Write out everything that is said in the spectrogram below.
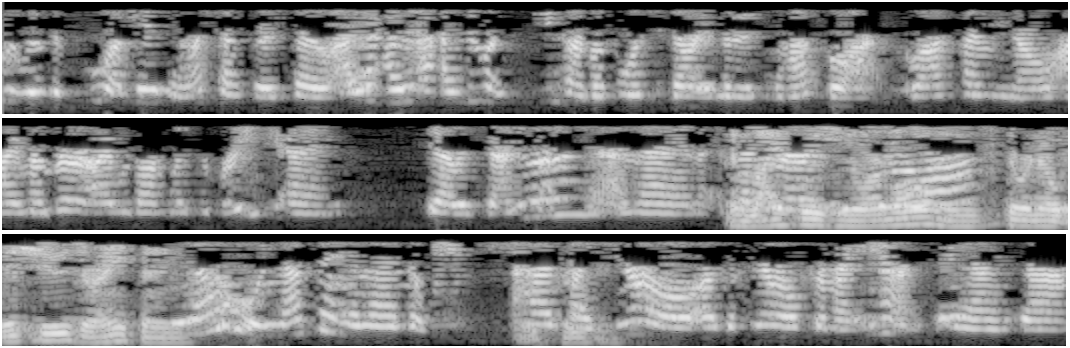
was at school at Pace in Westchester, so I I I didn't see her before she got admitted to the hospital. Last time, you know, I remember I was on winter break and. Yeah, it was January, and then and life was normal, and there were no issues or anything. No, nothing. And then we had my funeral, like the funeral for my aunt, and um,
